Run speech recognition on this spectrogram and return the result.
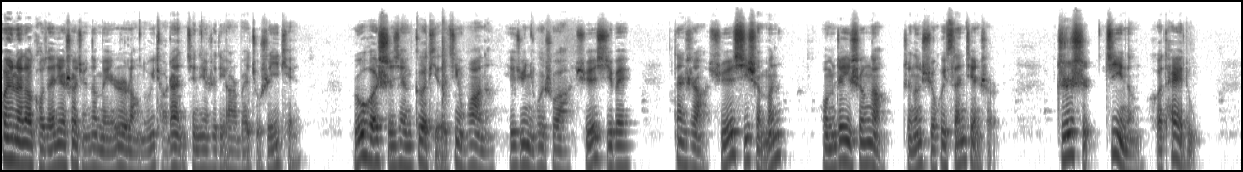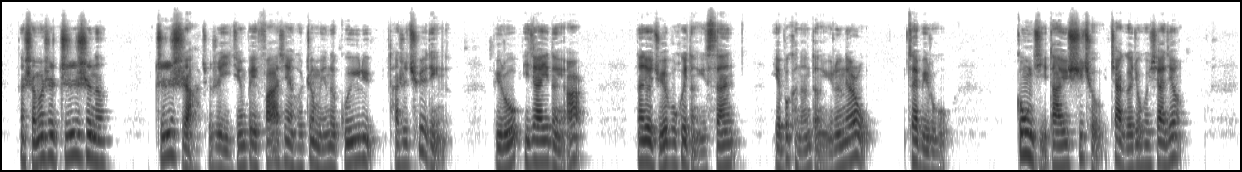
欢迎来到口才界社群的每日朗读与挑战，今天是第二百九十一天。如何实现个体的进化呢？也许你会说啊，学习呗。但是啊，学习什么呢？我们这一生啊，只能学会三件事儿：知识、技能和态度。那什么是知识呢？知识啊，就是已经被发现和证明的规律，它是确定的。比如一加一等于二，那就绝不会等于三，也不可能等于零点五。再比如。供给大于需求，价格就会下降。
